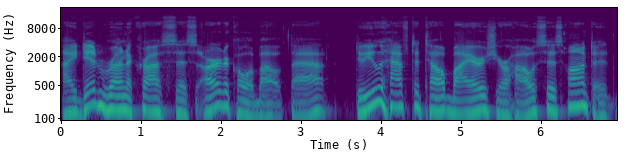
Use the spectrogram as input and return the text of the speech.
I did run across this article about that. Do you have to tell buyers your house is haunted?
